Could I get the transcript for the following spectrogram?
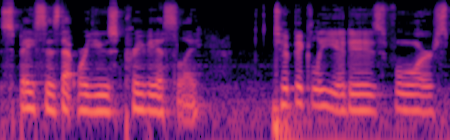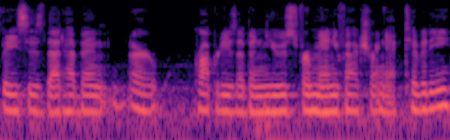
spaces that were used previously? Typically, it is for spaces that have been, or properties that have been used for manufacturing activity.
